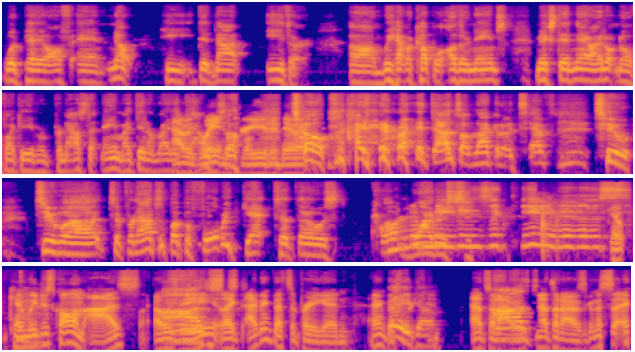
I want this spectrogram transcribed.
would pay off. And no, he did not either. Um, we have a couple other names mixed in there. I don't know if I can even pronounce that name. I didn't write it down. I was down, waiting so- for you to do so it. I didn't write it down, so I'm not going to attempt to to uh to pronounce it. But before we get to those wide Can, can we just call him Oz? Like, Oz? Oz. Like I think that's a pretty good. I think that's There you go. good. That's what I was. That's what I was gonna say.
